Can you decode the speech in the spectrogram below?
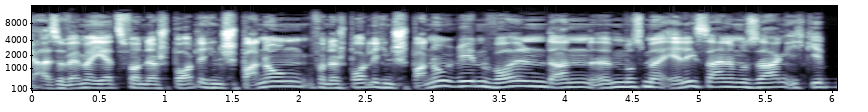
Ja, also wenn wir jetzt von der sportlichen Spannung, von der sportlichen Spannung reden wollen, dann äh, muss man ehrlich sein und muss sagen, ich gebe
